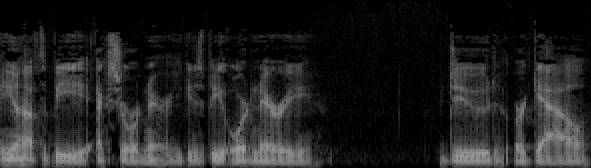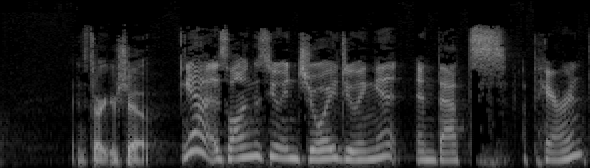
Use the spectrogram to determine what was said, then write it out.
And you don't have to be extraordinary. You can just be ordinary dude or gal and start your show. Yeah, as long as you enjoy doing it and that's apparent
